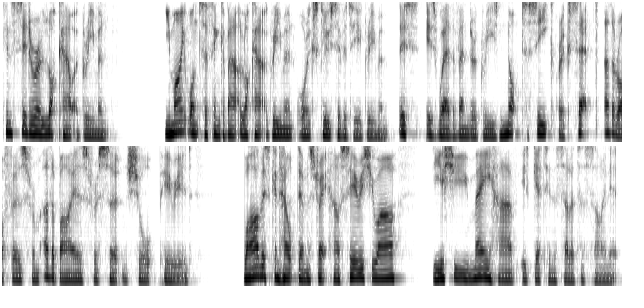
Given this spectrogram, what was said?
consider a lockout agreement. You might want to think about a lockout agreement or exclusivity agreement. This is where the vendor agrees not to seek or accept other offers from other buyers for a certain short period. While this can help demonstrate how serious you are, the issue you may have is getting the seller to sign it.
